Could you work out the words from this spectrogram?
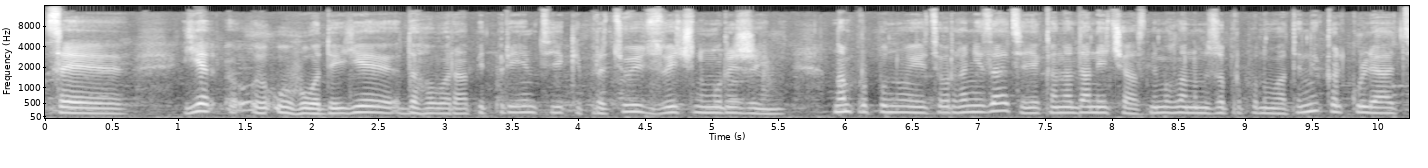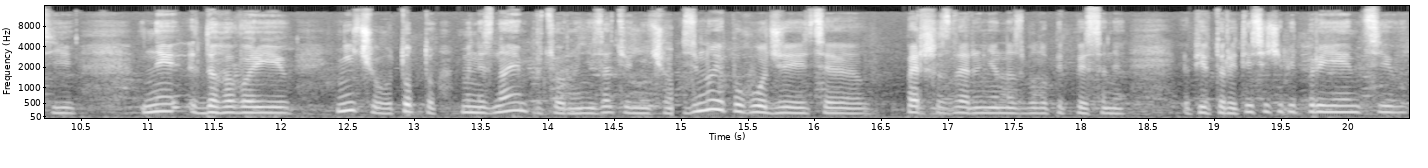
це є е, угоди, є договори підприємців, які працюють в звичному режимі. Нам пропонується організація, яка на даний час не могла нам запропонувати ні калькуляції, ні договорів, нічого. Тобто ми не знаємо про цю організацію нічого. Зі мною погоджується. Перше звернення у нас було підписане півтори тисячі підприємців.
